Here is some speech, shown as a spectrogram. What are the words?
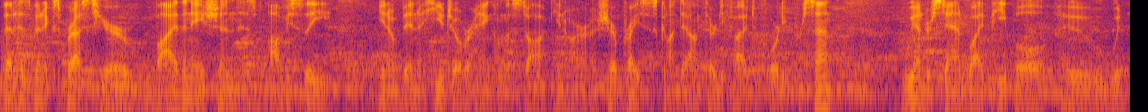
that has been expressed here by the nation has obviously you know been a huge overhang on the stock. You know, our share price has gone down 35 to 40 percent we understand why people who would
